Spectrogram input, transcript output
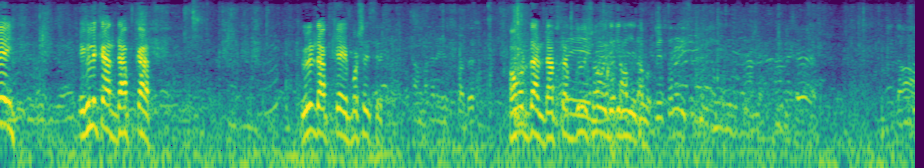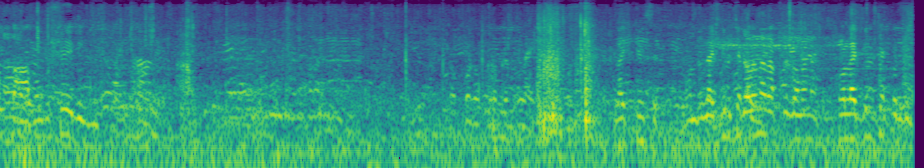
এই, এগুলি কার? ডাব কার? এগুলি ডাব কে? বসাইছে। খবরদার, ডাব টাব গুলি সব ওইদিকে নিয়ে যেতে হবে পেছনে নিচে অবশ্যই লাইটগুলো চেক করে না রাত্রে জ্বলে না তোমার লাইটগুলো চেক করে দিন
